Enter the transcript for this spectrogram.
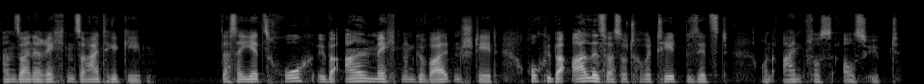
an seiner rechten Seite gegeben, dass er jetzt hoch über allen Mächten und Gewalten steht, hoch über alles, was Autorität besitzt und Einfluss ausübt.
